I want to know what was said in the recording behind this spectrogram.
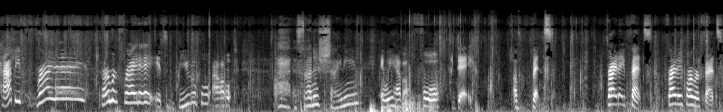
Happy Friday! Farmer Friday. It's beautiful out. Ah, the sun is shining and we have a full day of fence. Friday fence. Friday farmer fence.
